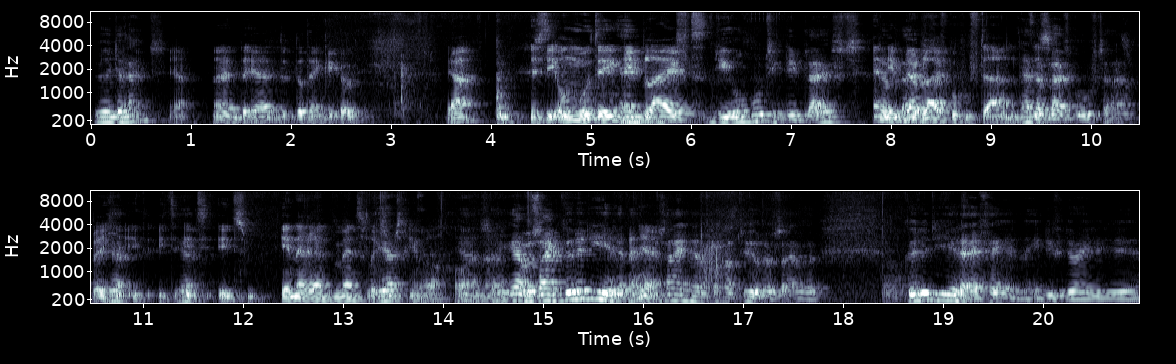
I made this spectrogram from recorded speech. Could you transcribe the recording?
Wil je eruit? Ja, nee, ja dat denk ik ook. Ja, dus die ontmoeting die blijft Die ontmoeting die blijft. en dat die, daar blijft behoefte aan. En daar is blijft behoefte aan. een beetje ja. iets, iets, Ja. iets, iets inherent menselijks Ja. misschien wel. Gewoon, Ja, eh, ja, we zijn kuddedieren. Hè? We zijn eh, van nature zijn we kuddedieren en geen individuele eh,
